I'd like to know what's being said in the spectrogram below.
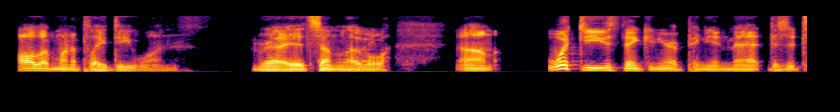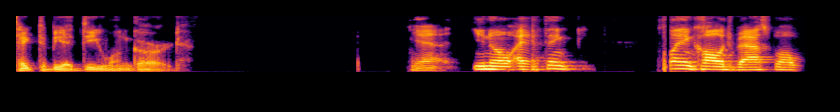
all of them want to play D1 right? At some level. Right. Um, what do you think, in your opinion, Matt, does it take to be a D1 guard? Yeah, you know, I think playing college basketball,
